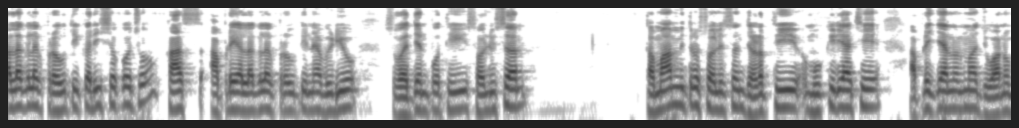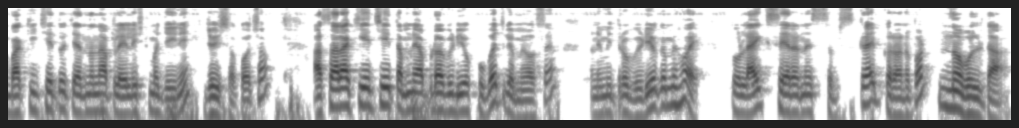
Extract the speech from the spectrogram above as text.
અલગ અલગ પ્રવૃત્તિ કરી શકો છો. ખાસ આપણે અલગ અલગ પ્રવૃત્તિના વીડિયો સ્વાધ્યાયન પોથી સોલ્યુશન, તમામ મિત્રો સોલ્યુશન ઝડપથી મૂકી રહ્યા છે. આપણી ચેનલમાં જોવાનું બાકી છે તો ચેનલના પ્લેલિસ્ટમાં જઈને જોઈ શકો છો. આશા રાખીએ છીએ તમને આપણો વીડિયો ખૂબ જ ગમ્યો હશે. અને મિત્રો વીડિયો ગમ્યો હોય તો લાઇક શેર અને સબસ્ક્રાઈબ કરવાનું પણ ન ભૂલતા.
